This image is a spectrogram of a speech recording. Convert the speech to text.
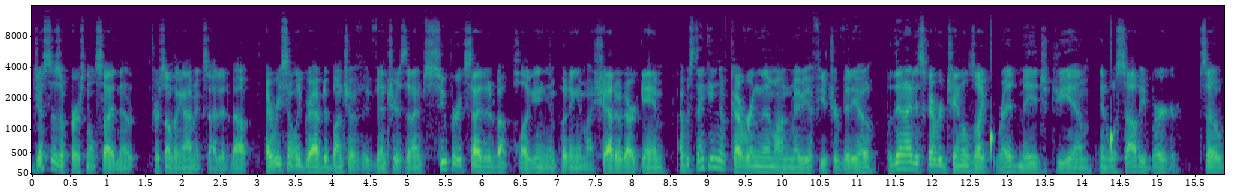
Just as a personal side note, for something I'm excited about. I recently grabbed a bunch of adventures that I'm super excited about plugging and putting in my Shadowdark game. I was thinking of covering them on maybe a future video, but then I discovered channels like Red Mage GM and Wasabi Burger. So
